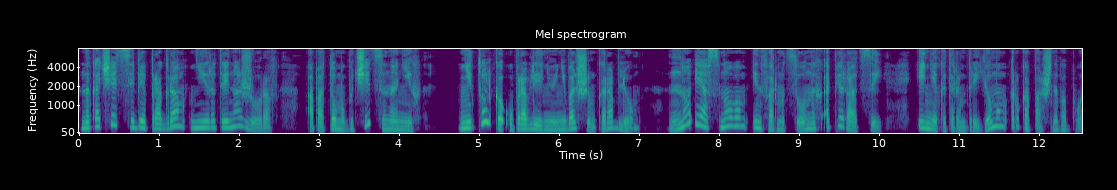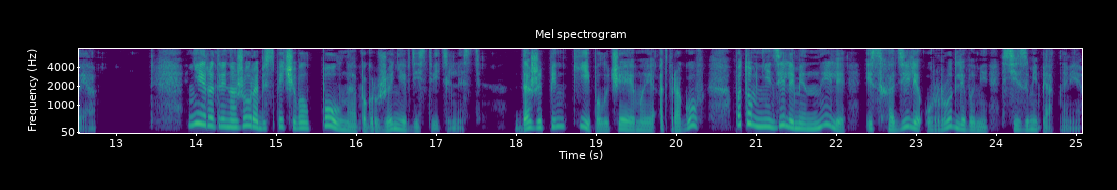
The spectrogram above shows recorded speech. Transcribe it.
накачать себе программ нейротренажеров, а потом обучиться на них не только управлению небольшим кораблем, но и основам информационных операций и некоторым приемам рукопашного боя. Нейротренажер обеспечивал полное погружение в действительность. Даже пинки, получаемые от врагов, потом неделями ныли и сходили уродливыми сизыми пятнами.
